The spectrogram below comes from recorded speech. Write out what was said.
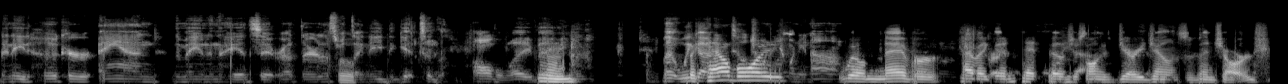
They need Hooker and the man in the headset right there. That's what they need to get to the all the way, hmm. baby. But we The got Cowboys Will never have a good head coach as long as Jerry Jones is in charge.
